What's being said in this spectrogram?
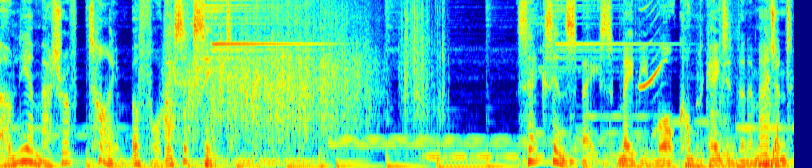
only a matter of time before they succeed. Sex in space may be more complicated than imagined,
